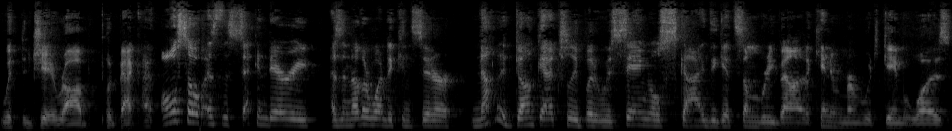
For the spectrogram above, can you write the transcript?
with the J Rob putback. I also, as the secondary, as another one to consider, not a dunk actually, but it was Samuel Sky to get some rebound. I can't even remember which game it was,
